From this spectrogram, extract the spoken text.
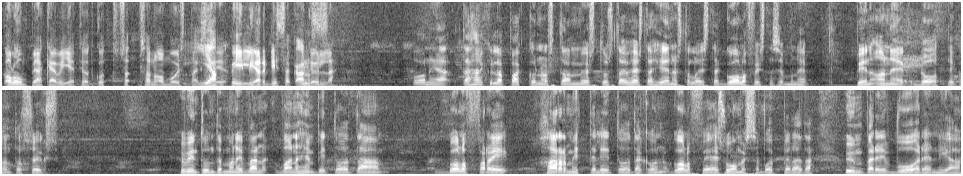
olympiakävijät, jotkut sa- sanoo Ja muistaakseni. biljardissa kanssa. Kyllä. On ja tähän kyllä pakko nostaa myös tuosta yhdestä hienosta lajista golfista semmoinen pieni anekdootti, kun tuossa yksi hyvin tuntemani van, vanhempi tuota, golfari harmitteli, tuota, kun golfia ei Suomessa voi pelata ympäri vuoden ja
